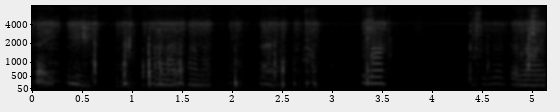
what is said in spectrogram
ใช่ น่ารักน่ารักนะตัวน้อย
